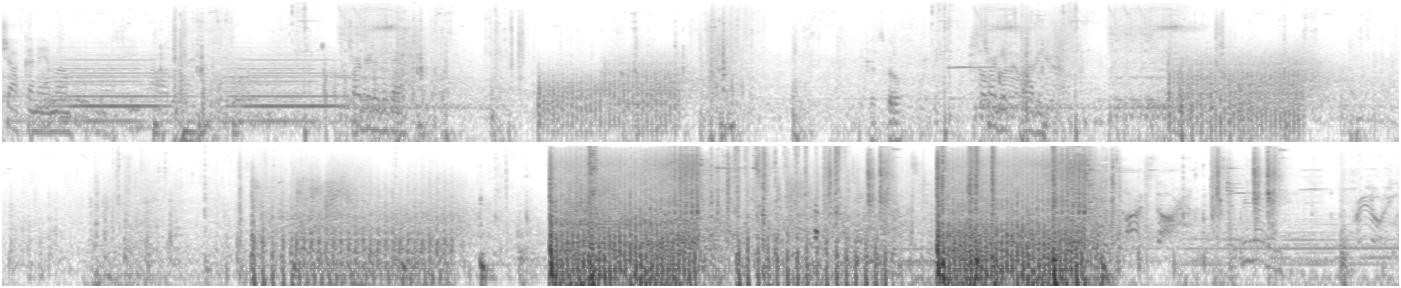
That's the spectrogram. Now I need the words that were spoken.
Shotgun ammo. Target over there. Let's go. Target spotted. Arcstar! Reloading. Reloading!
